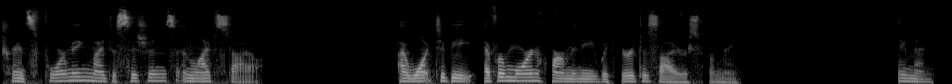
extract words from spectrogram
transforming my decisions and lifestyle. I want to be ever more in harmony with your desires for me. Amen.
